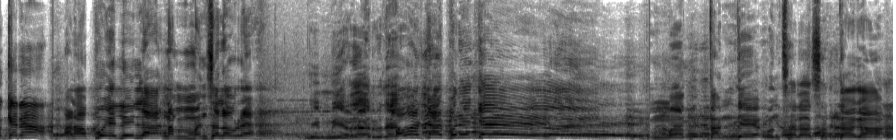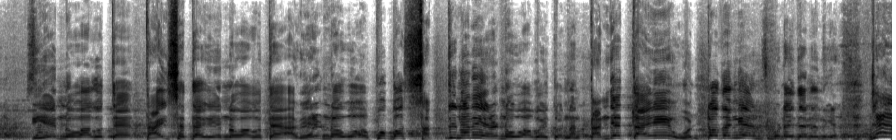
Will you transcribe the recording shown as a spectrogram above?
ಓಕೆನಾ ಅಣ್ಣ ಅಪ್ಪು ಎಲ್ಲೂ ಇಲ್ಲ ನಮ್ಮ ಮನ್ಸಲ್ ಅವ್ರೆ ನಿಮ್ಮ ಎಲ್ಲ ಹೃದಯ ಪವರ್ ಸ್ಟಾರ್ ಪುನೀತ್ಗೆ! ನಮ್ಮ ತಂದೆ ಒಂದ್ಸಲ ಸತ್ತಾಗ ಏನ್ ನೋವಾಗುತ್ತೆ? ತಾಯಿ ಸತ್ತಾಗ ಏನ್ ನೋವಾಗುತ್ತೆ? ಅವೆರಡು ನೋವು ಅಪ್ಪು ಬಸ್ ಸತ್ತಿನೇ ಎರಡು ನೋವು ಆಗೋಯ್ತು ನನ್ನ ತಂದೆ ತಾಯಿ ಹೊಂಟೋದಂಗೆ ಅನ್ಸ್ಬಿಟ್ಟೈತೆ ನನಗೆ. ಜೈ ಅಪ್ಪು ಬಾಸ್ಗೆ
